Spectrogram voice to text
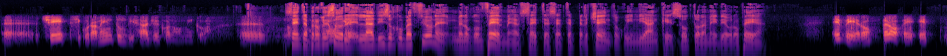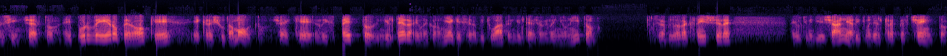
eh, c'è sicuramente un disagio economico. Eh, Senta professore, dire... la disoccupazione me lo conferma è al 7-7%, quindi anche sotto la media europea. È vero, però è, è, sì, certo, è pur vero però che è cresciuta molto, cioè che rispetto all'Inghilterra è un'economia che si era abituata, l'Inghilterra, cioè il Regno Unito, si era abituata a crescere negli ultimi dieci anni a ritmi del 3%,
